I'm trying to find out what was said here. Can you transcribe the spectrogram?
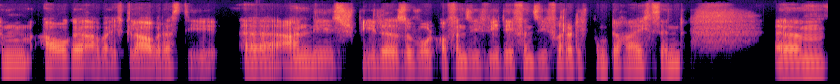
im Auge, aber ich glaube, dass die äh, Andys Spiele sowohl offensiv wie defensiv relativ punktereich sind, ähm,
